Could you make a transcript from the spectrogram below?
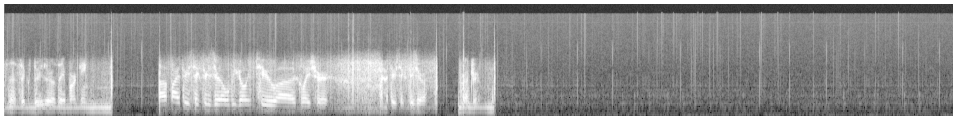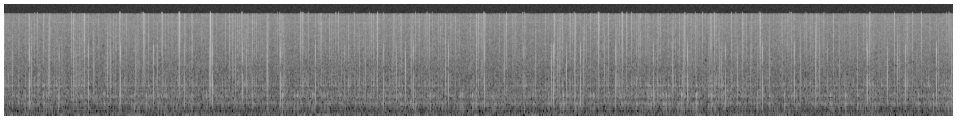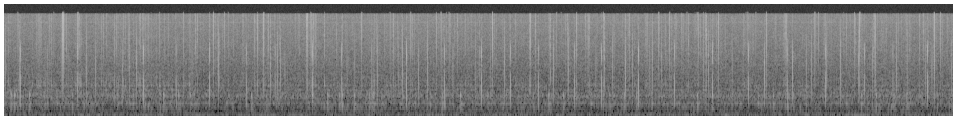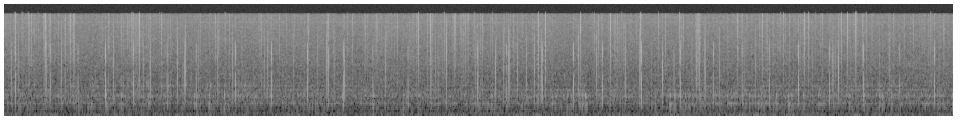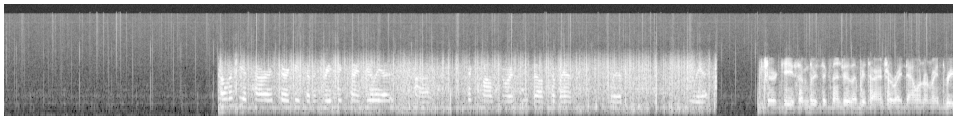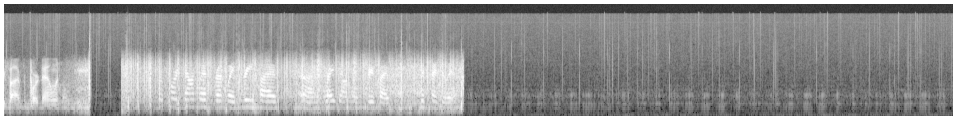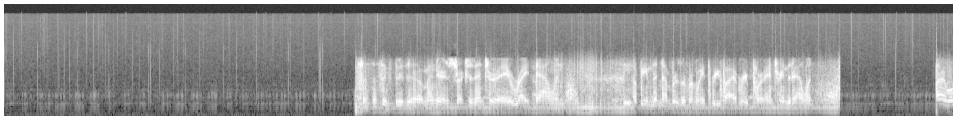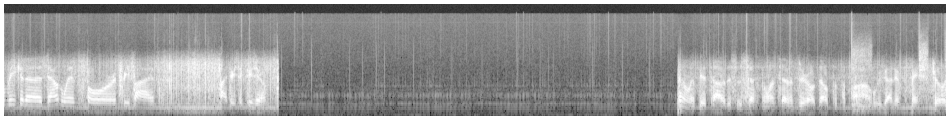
Cessna 630, say parking. Uh, 53630 will be going to uh, Glacier. 53630. Roger. Olympia Tower, Cherokee 7369 Juliet, uh, 6 miles north, south to land with Juliet. Cherokee 7369 Juliet, Olympia Tower, enter right downwind, runway 35, report downwind. Report downwind, runway 35, uh, right downwind 35, 69 Juliet. Cessna 630, amend your instructions, enter a right downwind. Beam the numbers of runway 35 and report entering the downwind. All right, we'll make it a downwind for 35. 53630. Olympia Tower, this is Cessna 170 Delta Papa. We've got information, Julie.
